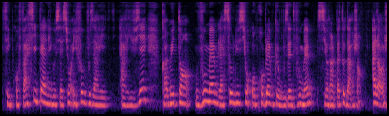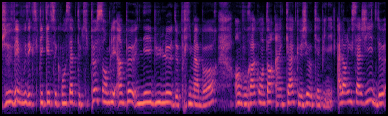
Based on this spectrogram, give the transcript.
C'est pour faciliter la négociation, il faut que vous arriviez comme étant vous-même la solution au problème que vous êtes vous-même sur un plateau d'argent. Alors, je vais vous expliquer ce concept qui peut sembler un peu nébuleux de prime abord en vous racontant un cas que j'ai au cabinet. Alors, il s'agit de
